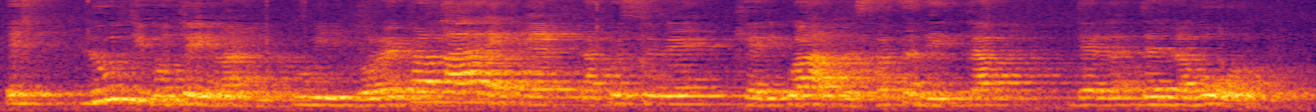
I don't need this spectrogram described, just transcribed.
E l'ultimo tema di cui vorrei parlare è la questione che riguarda, è stata detta, del, del lavoro,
